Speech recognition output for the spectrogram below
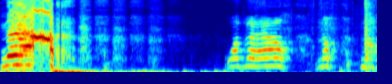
Nah! What the hell? No, no.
